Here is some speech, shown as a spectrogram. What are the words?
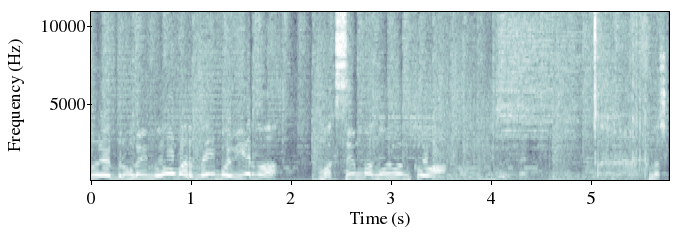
е, другий номер, неймовірно. Максим Мануйленко. Наш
